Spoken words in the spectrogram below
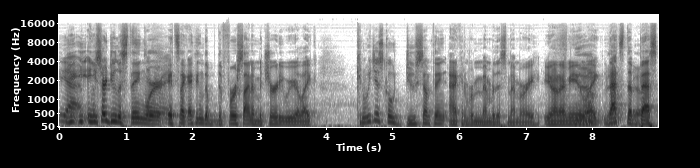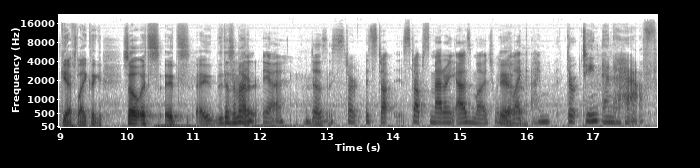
Yeah. you, and you start doing this thing where Different. it's like, I think the the first sign of maturity where you're like, can we just go do something and I can remember this memory? You know what I mean? Yeah, like yeah, that's the yeah. best gift. Like, like, so it's it's it doesn't matter. Yeah, it does. It start. It stop. It stops mattering as much when Yeah. you're like, "I'm 13 and a half."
